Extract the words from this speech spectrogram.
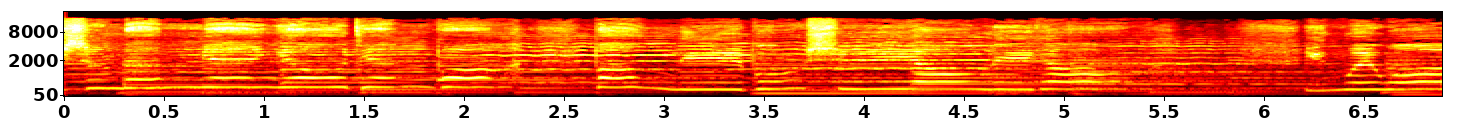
人生难免有颠簸，帮你不需要理由，因为我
